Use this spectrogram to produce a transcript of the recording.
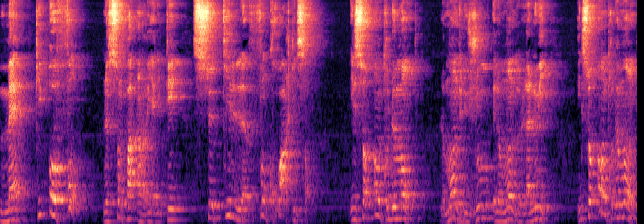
mais qui, au fond, ne sont pas en réalité ce qu'ils font croire qu'ils sont. Ils sont entre deux mondes, le monde du jour et le monde de la nuit. Ils sont entre deux mondes,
